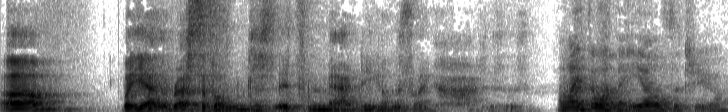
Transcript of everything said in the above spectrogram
Um, but yeah, the rest of them just it's maddening. I'm just like, ah, this is I like the one that yells at you.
